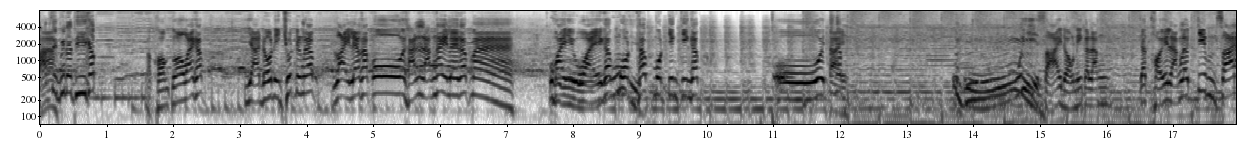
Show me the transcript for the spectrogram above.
30 วินาทีครับ ประคองตัวไว้ครับ อย่าโดนอีกชุดหนึ่งแล้วครับไล่แล้วครับ โอ้ยหันหลังให้เลยครับแม่โอ้โห ไม่ไหวครับหมดครับหมดจริง ๆครับ โอ้ยตายโอ้โหสายดอกนี้กำลังจะถอยหลังแล้วจิ้มซ้าย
